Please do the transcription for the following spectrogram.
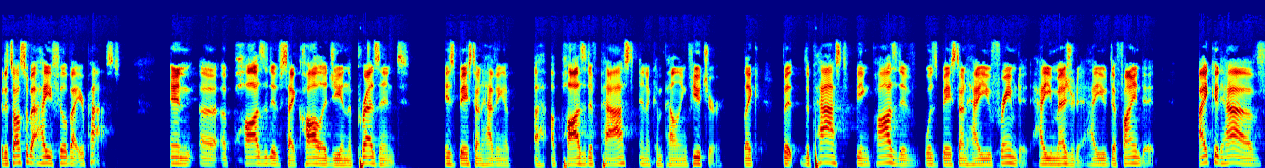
but it's also about how you feel about your past. And a positive psychology in the present is based on having a, a, a positive past and a compelling future. Like, but the past being positive was based on how you framed it, how you measured it, how you defined it. I could have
